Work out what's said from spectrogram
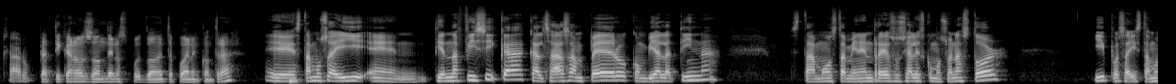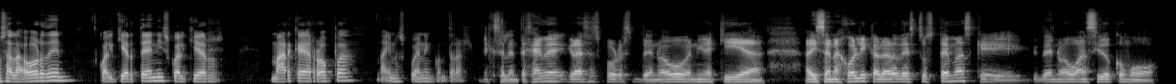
Claro. Platícanos dónde, nos, dónde te pueden encontrar. Eh, estamos ahí en tienda física, Calzada San Pedro, con Vía Latina. Estamos también en redes sociales como Suena Store. Y pues ahí estamos a la orden. Cualquier tenis, cualquier marca de ropa, ahí nos pueden encontrar. Excelente, Jaime. Gracias por de nuevo venir aquí a, a Isanaholic a hablar de estos temas que de nuevo han sido como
